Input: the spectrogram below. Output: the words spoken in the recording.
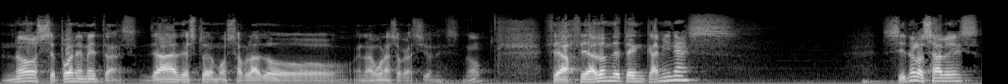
no se pone metas. Ya de esto hemos hablado en algunas ocasiones, ¿no? ¿Hacia dónde te encaminas? Si no lo sabes,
